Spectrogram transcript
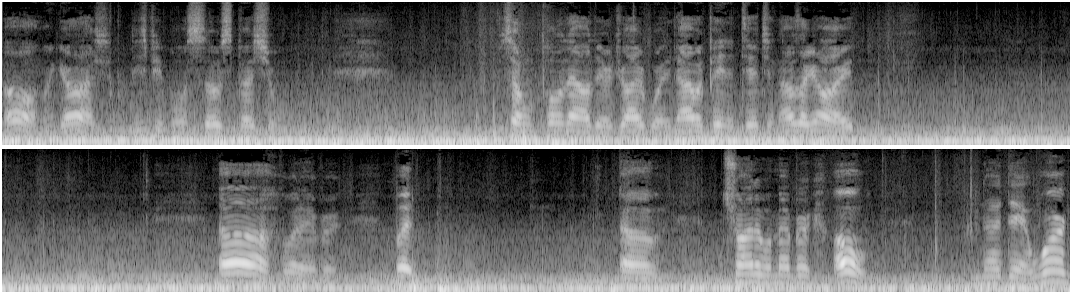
Oh my gosh, these people are so special. Someone pulling out of their driveway. Now I'm paying attention. I was like, all right. Oh, whatever. But uh, trying to remember. Oh, another day at work.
